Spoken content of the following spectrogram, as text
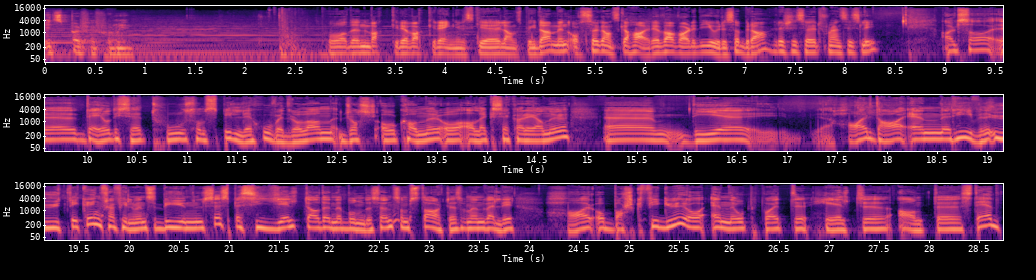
It's perfect for me. På den vakre, vakre engelske landsbygda, men også ganske harde. Hva var det de gjorde så bra, regissør Francis Lee? Altså, eh, Det er jo disse to som spiller hovedrollene, Josh O'Connor og Alex Sekareanu. Eh, De eh, har da en rivende utvikling fra filmens begynnelse, spesielt da denne bondesønnen som starter som en veldig hard og barsk figur, og ender opp på et helt annet sted.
